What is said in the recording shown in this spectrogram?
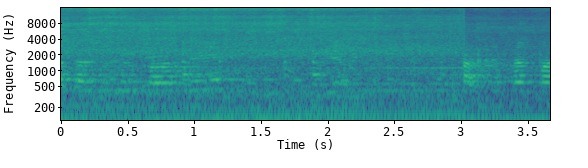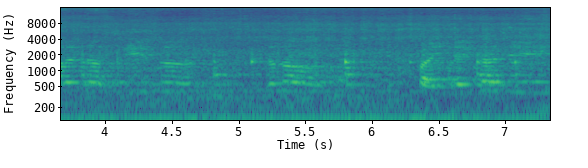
ਸੰਤ ਮਹਾਰਾਜ ਦਾ ਸੀਸ ਜਦੋਂ ਭਾਈ ਜੈਕਾ ਜੀ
